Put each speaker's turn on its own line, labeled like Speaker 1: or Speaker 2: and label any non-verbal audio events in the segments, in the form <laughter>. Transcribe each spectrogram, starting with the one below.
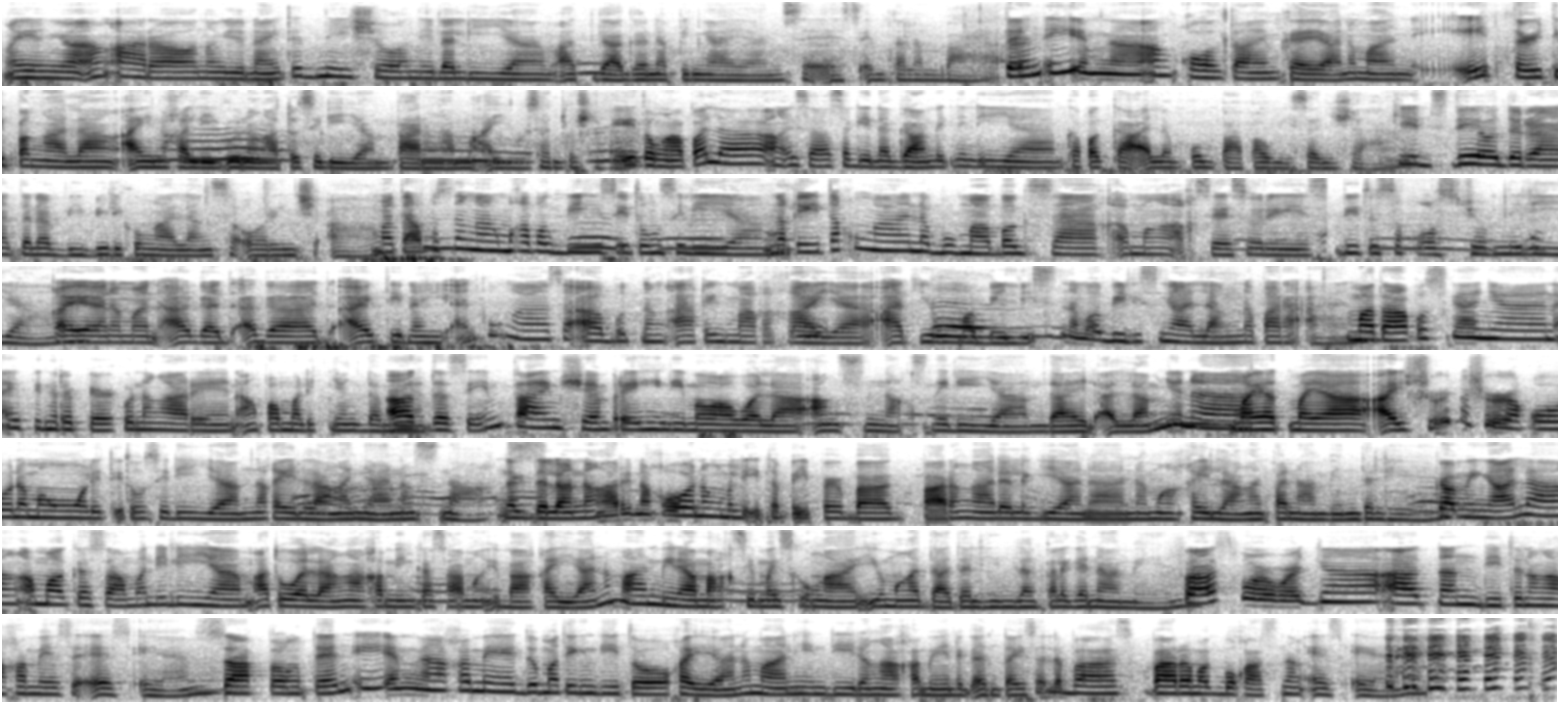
Speaker 1: Ngayon nga ang araw ng United Nation nila Liam at gaganapin nga yan sa SM Talambaha. 10 a.m. nga ang call time kaya naman 8.30 pa nga lang ay nakaligo na nga to si Liam para nga maayusan ko siya. Ito nga pala ang isa sa ginagamit ni Liam kapag kaalam kong papawisan siya. Kids deodorant na nabibili ko nga lang sa Orange App. Matapos na nga makapagbihis itong si Liam, nakita ko nga na bumabagsak ang mga accessories dito sa costume ni Liam. Kaya naman agad-agad ay tinahian ko nga sa abot ng aking makakaya at yung mabilis na mabilis nga lang na paraan. Matapos nga niyan ay pinrepair ko na nga rin ang pamalit niyang damit. At the same time, syempre hindi mawawala ang snacks ni Liam dahil alam niyo na mayat maya ay sure na sure ako na mangungulit itong si Liam na kailangan niya ng snacks. Nagdala na nga rin ako ng maliit na paper bag para nga lalagyan na ng mga kailangan pa namin dalhin. Kami nga lang ang magkasama ni Liam at wala nga kaming kasamang iba kaya naman minamaximize ko nga yung mga dadalhin lang talaga namin. Fast forward nga at nandito na nga kami sa SM. Saktong 10 a.m. nga kami dumating dito kaya naman hindi na nga kami nagantay sa labas para magbukas ng SM. <laughs>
